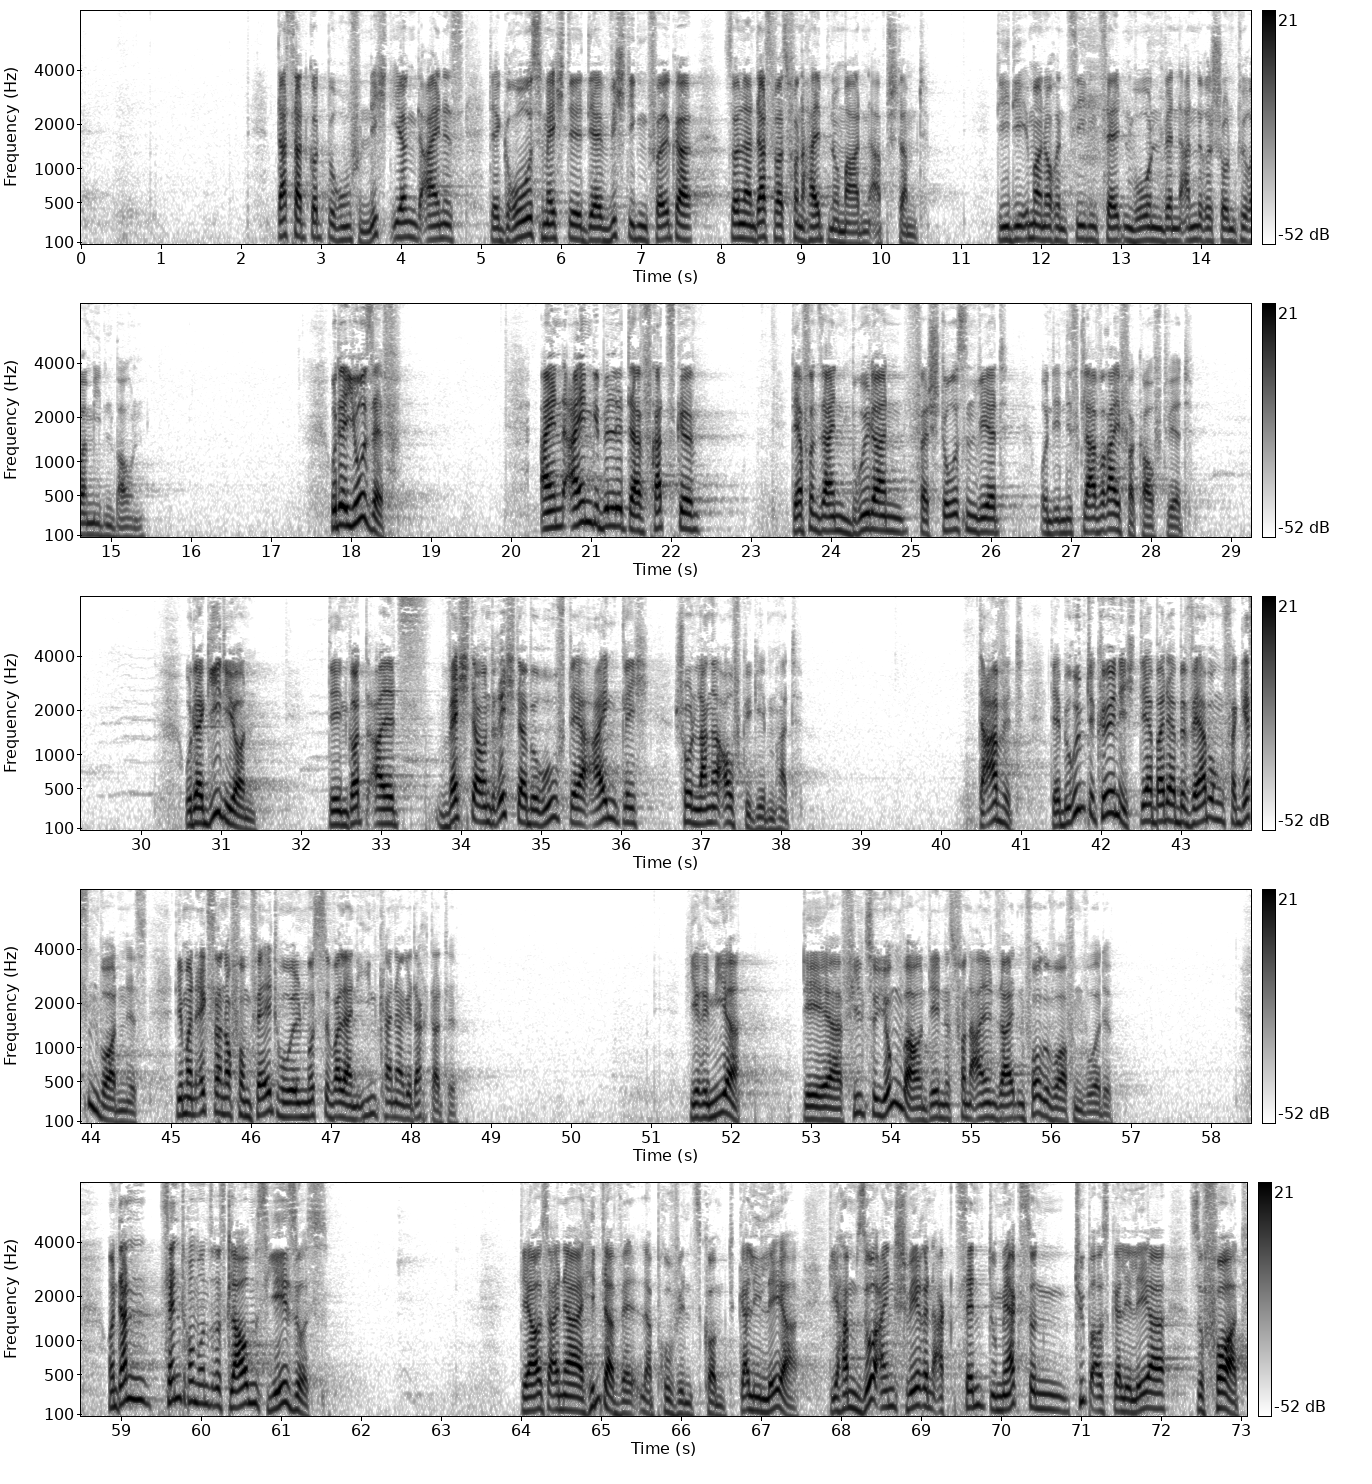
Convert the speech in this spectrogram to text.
das hat Gott berufen, nicht irgendeines der Großmächte, der wichtigen Völker, sondern das, was von Halbnomaden abstammt. Die, die immer noch in Ziegenzelten wohnen, wenn andere schon Pyramiden bauen. Oder Josef, ein eingebildeter Fratzke, der von seinen Brüdern verstoßen wird und in die Sklaverei verkauft wird. Oder Gideon, den Gott als Wächter und Richter beruft, der eigentlich schon lange aufgegeben hat. David, der berühmte König, der bei der Bewerbung vergessen worden ist, den man extra noch vom Feld holen musste, weil an ihn keiner gedacht hatte. Jeremia, der viel zu jung war und den es von allen Seiten vorgeworfen wurde. Und dann Zentrum unseres Glaubens Jesus, der aus einer Hinterwäldlerprovinz kommt, Galiläa. Die haben so einen schweren Akzent, du merkst so einen Typ aus Galiläa sofort,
